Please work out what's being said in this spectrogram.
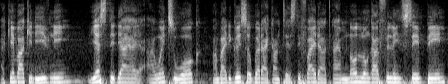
I came back in the evening. Yesterday, I, I went to work, and by the grace of God, I can testify that I am no longer feeling the same pain,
